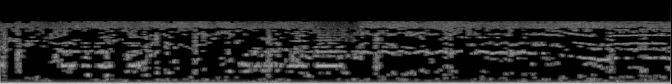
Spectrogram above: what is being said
Thank you.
